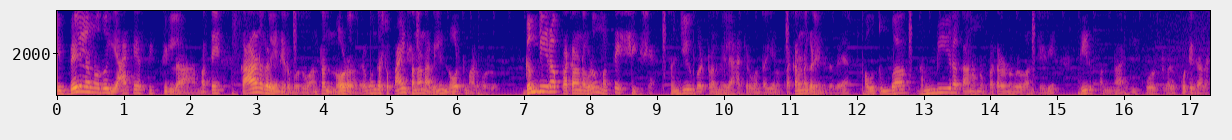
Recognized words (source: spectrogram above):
ಈ ಬೇಲ್ ಅನ್ನೋದು ಯಾಕೆ ಸಿಕ್ತಿಲ್ಲ? ಮತ್ತು ಕಾರಣಗಳೇನಿರ್ಬೋದು ಅಂತ ನೋಡಿದ್ರೆ ಒಂದಷ್ಟು ಪಾಯಿಂಟ್ಸನ್ನು ನಾವಿಲ್ಲಿ ನೋಟ್ ಮಾಡ್ಬೋದು. ಗಂಭೀರ ಪ್ರಕರಣಗಳು ಮತ್ತು ಶಿಕ್ಷೆ. ಸಂಜೀವ್ ಭಟ್ರ ಮೇಲೆ ಹಾಕಿರುವಂಥ ಏನು ಪ್ರಕರಣಗಳೇನಿದ್ದಾವೆ ಅವು ತುಂಬ ಗಂಭೀರ ಕಾನೂನು ಪ್ರಕರಣಗಳು ಅಂಥೇಳಿ ತೀರ್ಪನ್ನು ಈ ಕೋರ್ಟ್ಗಳು ಕೊಟ್ಟಿದ್ದಾವೆ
